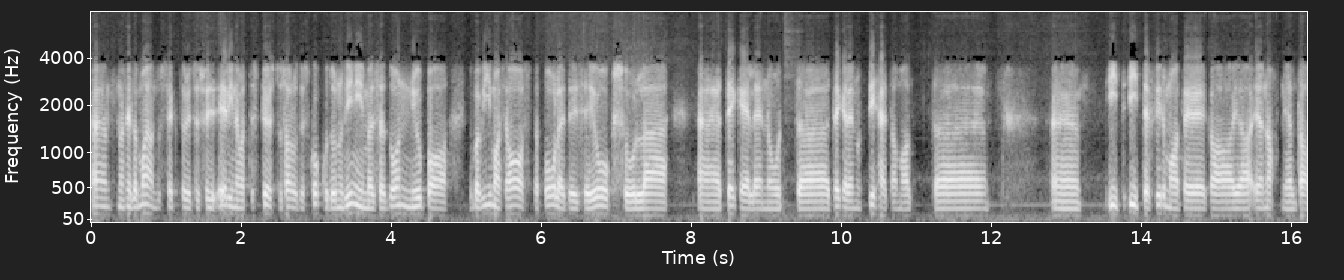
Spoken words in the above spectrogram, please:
noh, nii-öelda majandussektorites või erinevatest tööstusharudest kokku tulnud inimesed on juba, juba viimase aasta-pooleteise jooksul tegelenud, tegelenud tihedamalt IT, IT-firmadega ja, ja noh, nii-öelda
